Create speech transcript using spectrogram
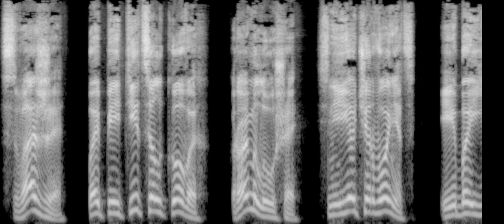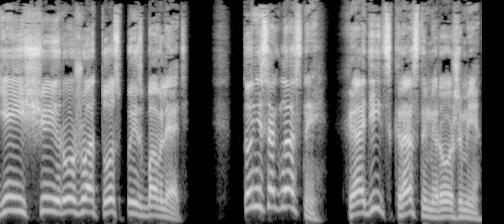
С вас же по пяти целковых, кроме луши, с нее червонец, ибо ей еще и рожу от оспы избавлять. Кто не согласный, ходить с красными рожами.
